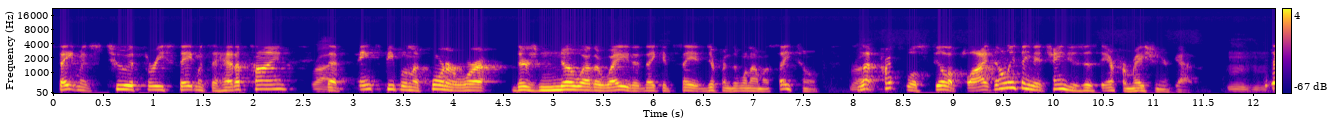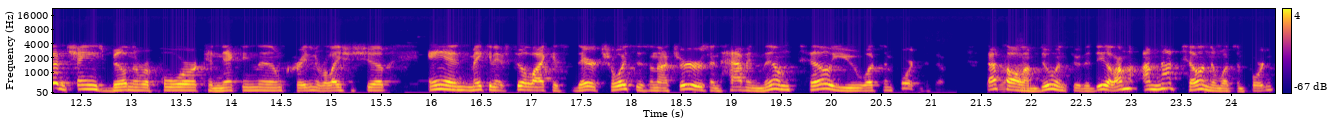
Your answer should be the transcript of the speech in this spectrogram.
statements two or three statements ahead of time Right. that paints people in a corner where there's no other way that they could say it different than what I'm gonna say to them. So that principle still applies. The only thing that changes is the information you're gathering. hmm It doesn't change building a rapport, connecting them, creating a relationship, and making it feel like it's their choices and not yours, and having them tell you what's important to them. That's all I'm doing through the deal. I'm I'm not telling them what's important.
